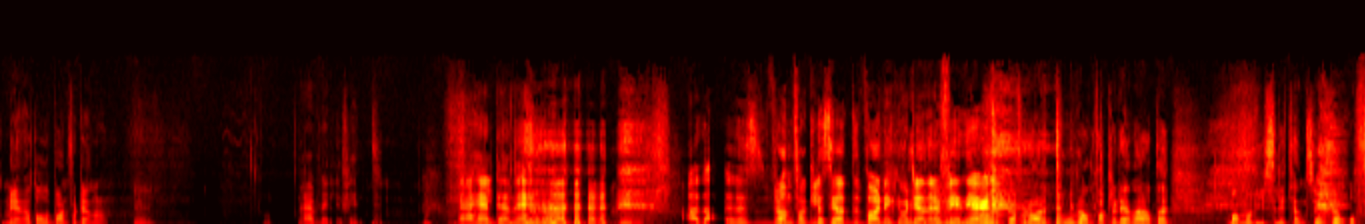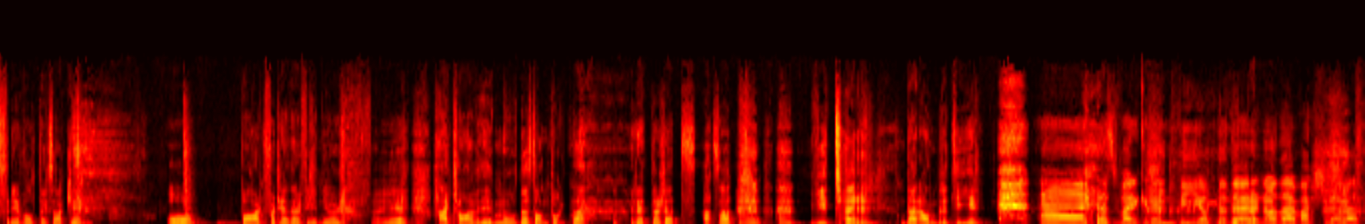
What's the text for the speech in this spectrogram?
mener jeg at alle barn fortjener. Mm. Det er veldig fint. Jeg er helt enig. Ja, da, Brannfakkel å si at barn ikke fortjener en fin jul. Ja, for nå er det to brannfakler. Det ene er at det, man må vise litt hensyn til ofre i voldtektssaker. Og barn fortjener en fin jul. Her tar vi de modige standpunktene, rett og slett. Altså, vi tør der andre tier. Sparker inn vidåpne dører nå. Det er det verste jeg vet.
